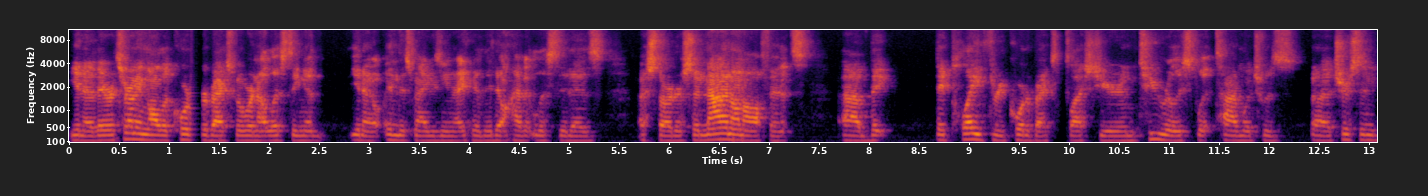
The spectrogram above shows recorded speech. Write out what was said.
you know they're returning all the quarterbacks, but we're not listing it. You know, in this magazine right here, they don't have it listed as a starter. So nine on offense. Uh, they they played three quarterbacks last year and two really split time, which was uh, Tristan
